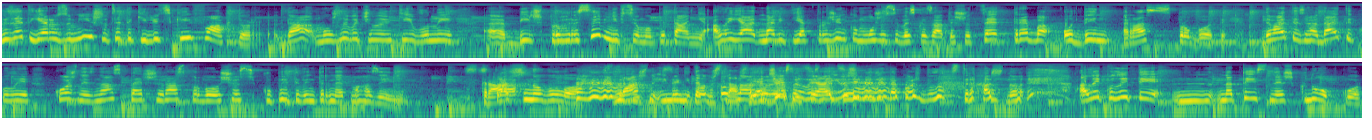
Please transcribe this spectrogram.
Ви знаєте, я розумію, що це такий людський фактор. Да? Можливо, чоловіки вони е, більш прогресивні в цьому питанні, але я навіть як про жінку можу себе сказати, що це треба один раз спробувати. Давайте згадайте, коли кожен з нас перший раз спробував щось купити в інтернет-магазині. Страшно було. Страшно, і мені також страшно. Я чесно визнаю, що мені також було страшно. Але коли ти натиснеш кнопку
